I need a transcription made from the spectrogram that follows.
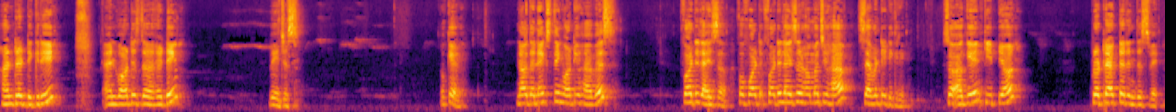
100 degree and what is the heading? Wages. Okay. Now the next thing what you have is fertilizer. For fertilizer how much you have? 70 degree. So again keep your protractor in this way.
